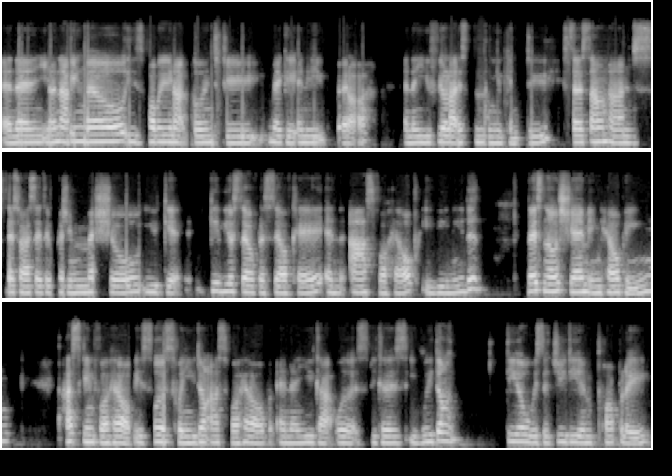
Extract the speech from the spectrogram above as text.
And then you know not being well is probably not going to make it any better and then you feel like there's nothing you can do. So sometimes that's why I say to the patient, make sure you get give yourself the self care and ask for help if you need it. There's no shame in helping. Asking for help is worse when you don't ask for help and then you got worse because if we don't deal with the GDM properly,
